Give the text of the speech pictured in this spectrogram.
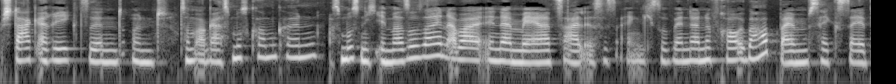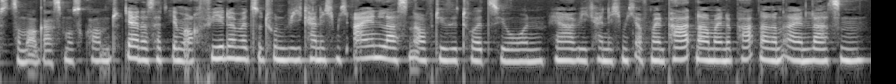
stark erregt sind und zum Orgasmus kommen können. Es muss nicht immer so sein, aber in der Mehrzahl ist es eigentlich so, wenn da eine Frau überhaupt beim Sex selbst zum Orgasmus kommt. Ja, das hat eben auch viel damit zu tun, wie kann ich mich einlassen auf die Situation? Ja, wie kann ich mich auf meinen Partner, meine Partnerin einlassen?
